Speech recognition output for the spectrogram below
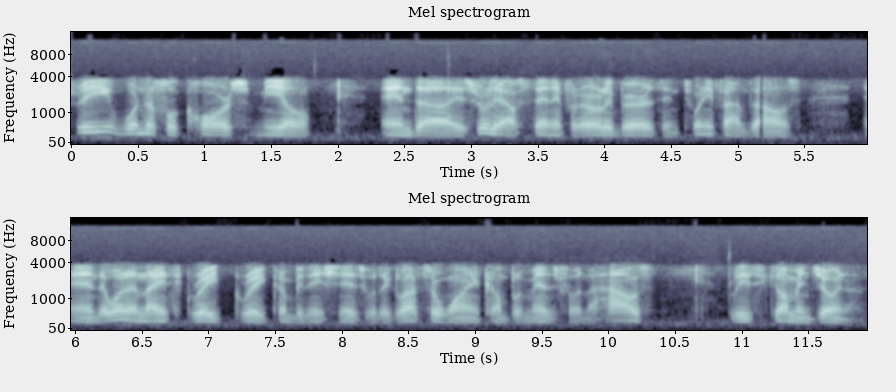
three wonderful course meal, and uh, it's really outstanding for the early birds and twenty five dollars. And what a nice, great, great combination is with a glass of wine compliments from the house. Please come and join us.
